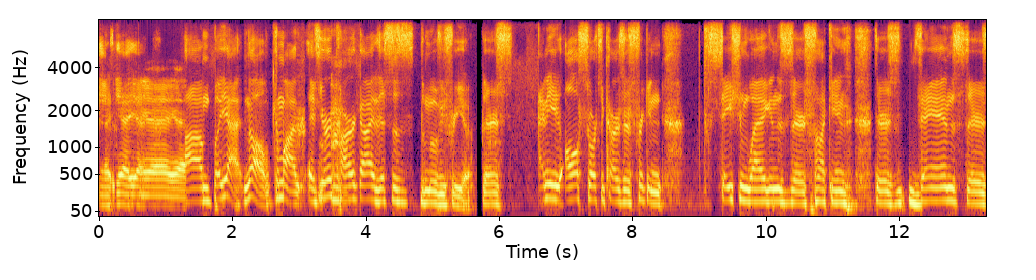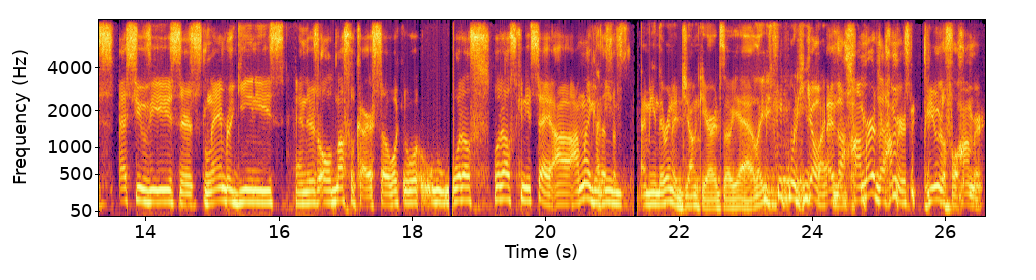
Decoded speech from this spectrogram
Yeah, yeah, yeah. Yeah, yeah. Um, but yeah, no, come on. If you're a car guy, this is the movie for you. There's any all sorts of cars. There's freaking station wagons. There's fucking there's vans. There's SUVs. There's Lamborghinis, and there's old muscle cars. So what what, what else? What else can you say? Uh, I'm gonna give I this mean, a I mean, they're in a junkyard, so yeah. Like, what do you? Yo, and the Hummer, the Hummer's beautiful Hummer.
